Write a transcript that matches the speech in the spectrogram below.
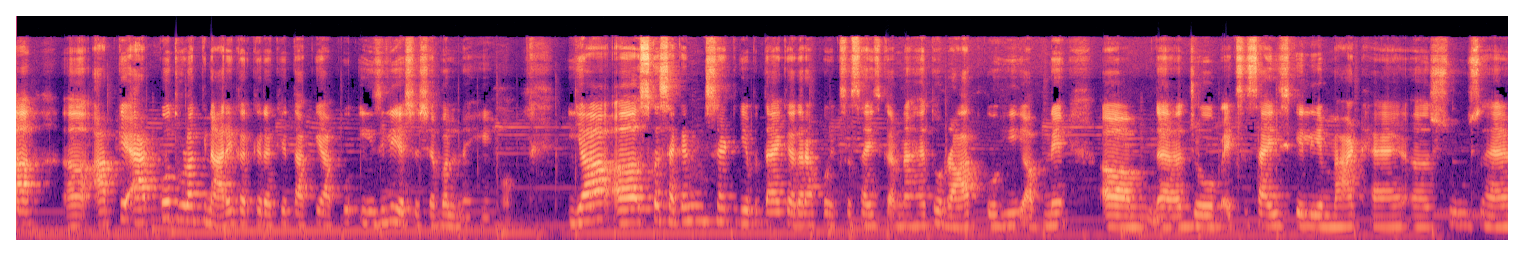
आपके ऐप को थोड़ा किनारे करके रखिए ताकि आपको इजीली एसेसेबल नहीं हो। या उसका सेकंड सेट ये बताया कि अगर आपको एक्सरसाइज करना है तो रात को ही अपने जो एक्सरसाइज के लिए मैट है शूज़ है,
